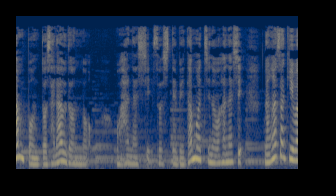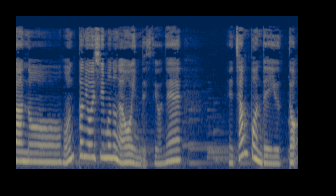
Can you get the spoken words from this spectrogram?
ちゃんぽんと皿うどんのお話、そしてべた餅のお話。長崎はあの、本当に美味しいものが多いんですよね。えちゃんぽんで言うと、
